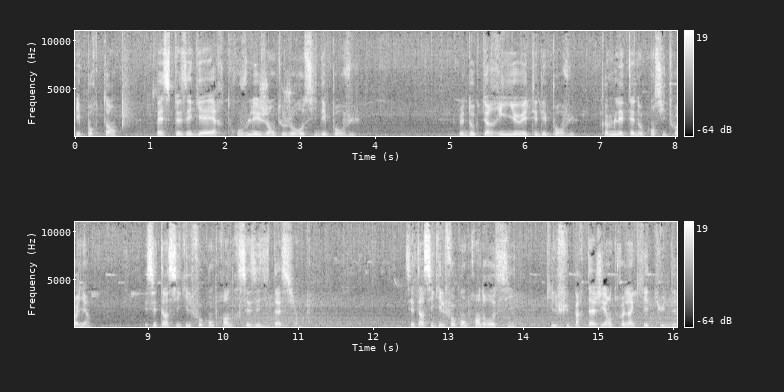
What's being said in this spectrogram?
et pourtant, pestes et guerres trouvent les gens toujours aussi dépourvus. Le docteur Rieux était dépourvu, comme l'étaient nos concitoyens, et c'est ainsi qu'il faut comprendre ses hésitations. C'est ainsi qu'il faut comprendre aussi qu'il fut partagé entre l'inquiétude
